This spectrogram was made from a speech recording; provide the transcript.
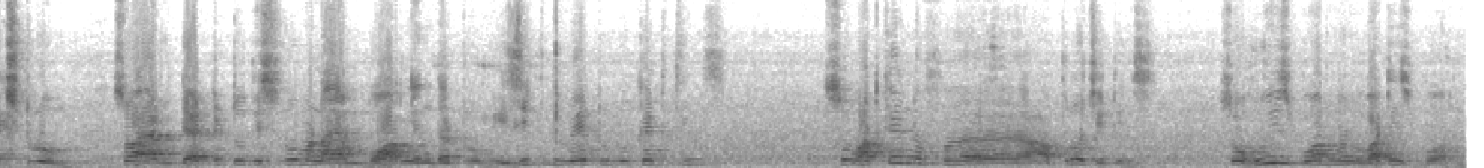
next room so I am dead to this room and I am born in that room is it the way to look at things so what kind of approach it is so who is born and what is born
